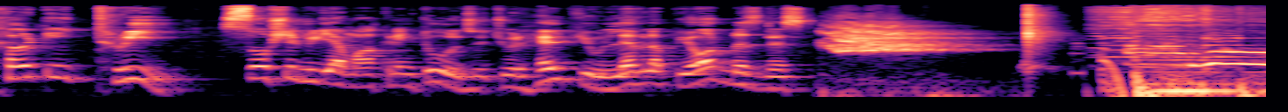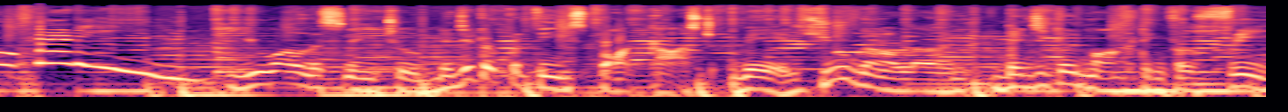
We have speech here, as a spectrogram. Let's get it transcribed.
33 social media marketing tools which will help you level up your business. Are you? You are listening to Digital Pratik's podcast where you're gonna learn digital marketing for free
